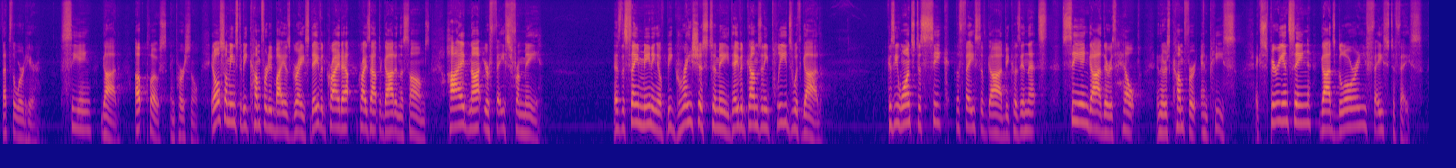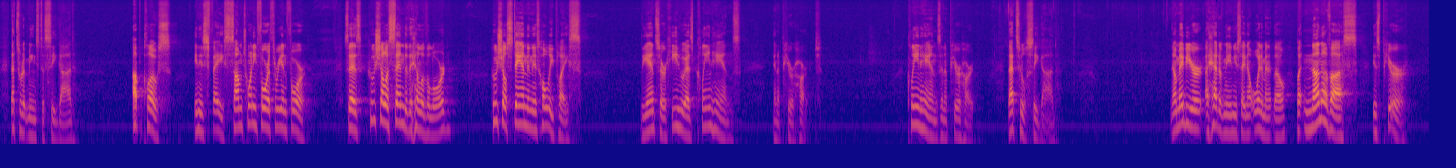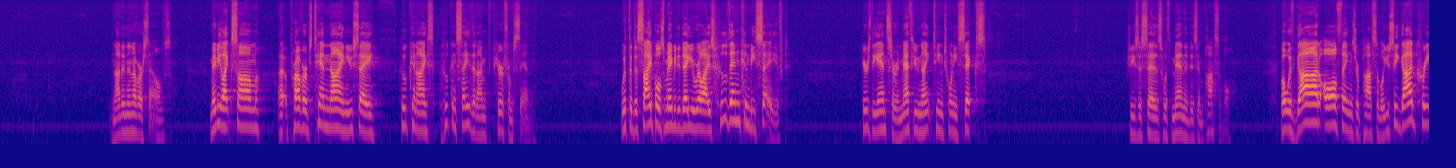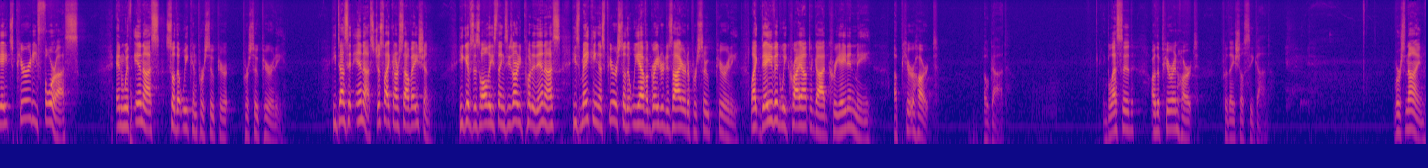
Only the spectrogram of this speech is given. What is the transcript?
That's the word here. Seeing God up close and personal. It also means to be comforted by his grace. David cried out, cries out to God in the Psalms Hide not your face from me. It has the same meaning of be gracious to me. David comes and he pleads with God because he wants to seek the face of God, because in that seeing God, there is help and there is comfort and peace experiencing God's glory face to face. That's what it means to see God up close in his face. Psalm 24, 3 and 4 says, Who shall ascend to the hill of the Lord? Who shall stand in his holy place? The answer, he who has clean hands and a pure heart. Clean hands and a pure heart. That's who'll see God. Now, maybe you're ahead of me and you say, no, wait a minute though, but none of us is pure. Not in and of ourselves. Maybe like Psalm, uh, Proverbs 10 9, you say, who can, I, who can say that I'm pure from sin? With the disciples, maybe today you realize, who then can be saved? Here's the answer in Matthew 19 26. Jesus says, With men it is impossible. But with God, all things are possible. You see, God creates purity for us and within us so that we can pursue, pur- pursue purity. He does it in us, just like in our salvation. He gives us all these things. He's already put it in us. He's making us pure so that we have a greater desire to pursue purity. Like David, we cry out to God, Create in me a pure heart, O God. Blessed are the pure in heart, for they shall see God. Verse 9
